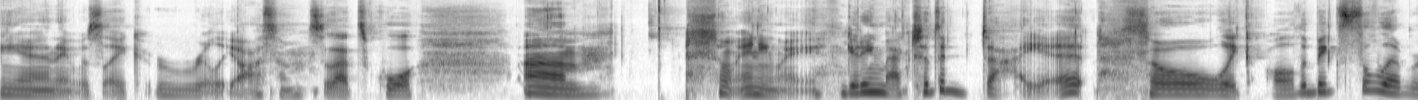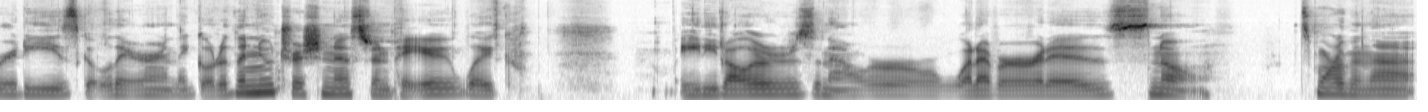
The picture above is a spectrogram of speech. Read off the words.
and it was like really awesome. So that's cool. Um, so anyway, getting back to the diet. So like all the big celebrities go there and they go to the nutritionist and pay like $80 an hour or whatever it is. No. It's more than that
